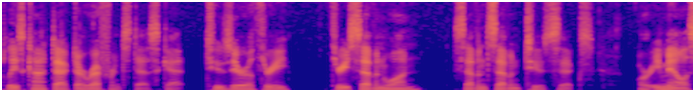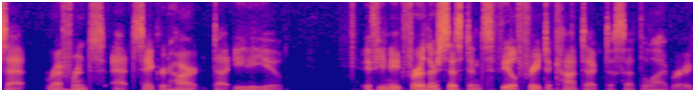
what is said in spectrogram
please contact our reference desk at 203 371 7726 or email us at reference at sacredheart.edu. If you need further assistance, feel free to contact us at the library.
